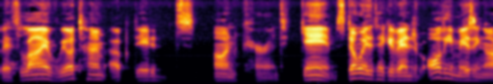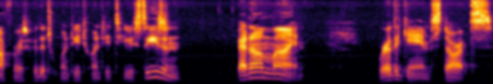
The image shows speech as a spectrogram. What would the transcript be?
with live real time updates on current games. Don't wait to take advantage of all the amazing offers for the 2022 season. Bet online, where the game starts.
